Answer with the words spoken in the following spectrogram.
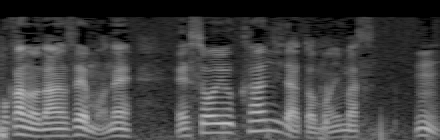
他の男性もね、えそういう感じだと思います。うん。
